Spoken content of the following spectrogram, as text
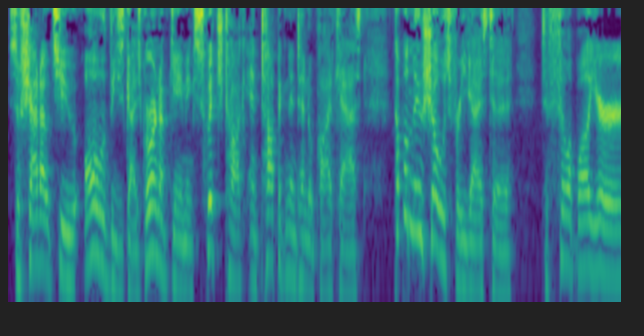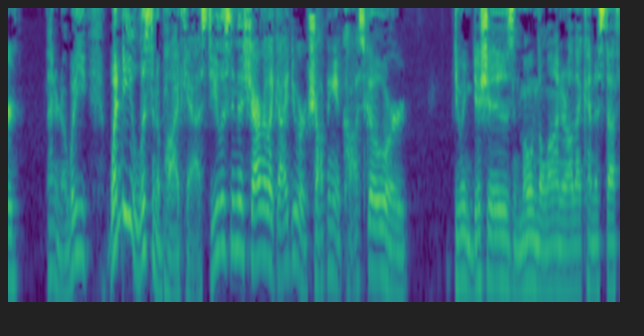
So shout out to all of these guys, Growing Up Gaming, Switch Talk, and Topic Nintendo Podcast. A couple new shows for you guys to, to fill up while you're, I don't know, what do you, when do you listen to podcasts? Do you listen in the shower like I do or shopping at Costco or doing dishes and mowing the lawn and all that kind of stuff?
